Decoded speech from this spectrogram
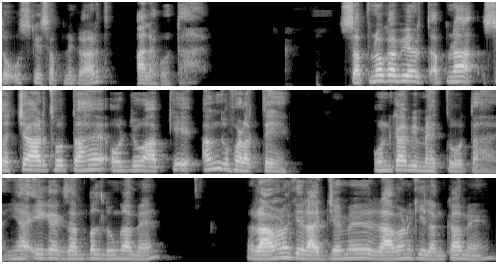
तो उसके सपने का अर्थ अलग होता है। सपनों का भी अर्थ, अपना सच्चा अर्थ होता है और जो आपके अंग फड़कते हैं, उनका भी महत्व होता है। यहाँ एक एग्ज़ाम्पल दूँगा मैं। रावण के राज्य में, रावण की लंका में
